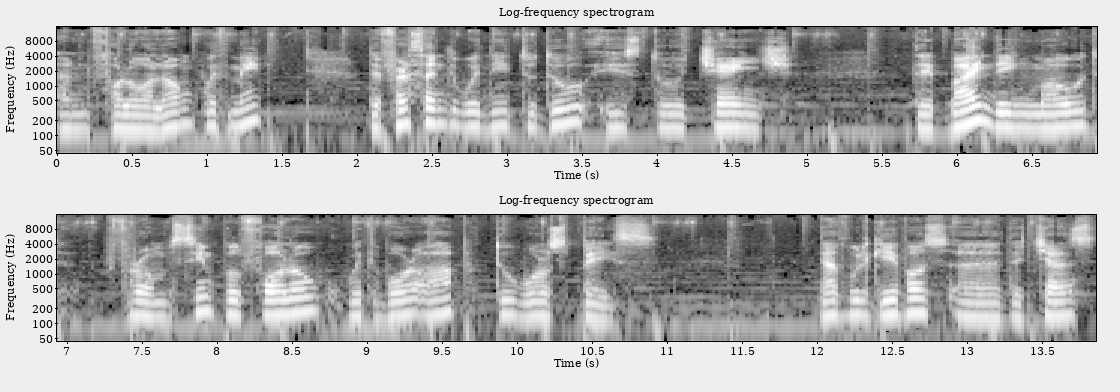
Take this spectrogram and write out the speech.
and follow along with me. The first thing we need to do is to change the binding mode from simple follow with world up to world space. That will give us uh, the chance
